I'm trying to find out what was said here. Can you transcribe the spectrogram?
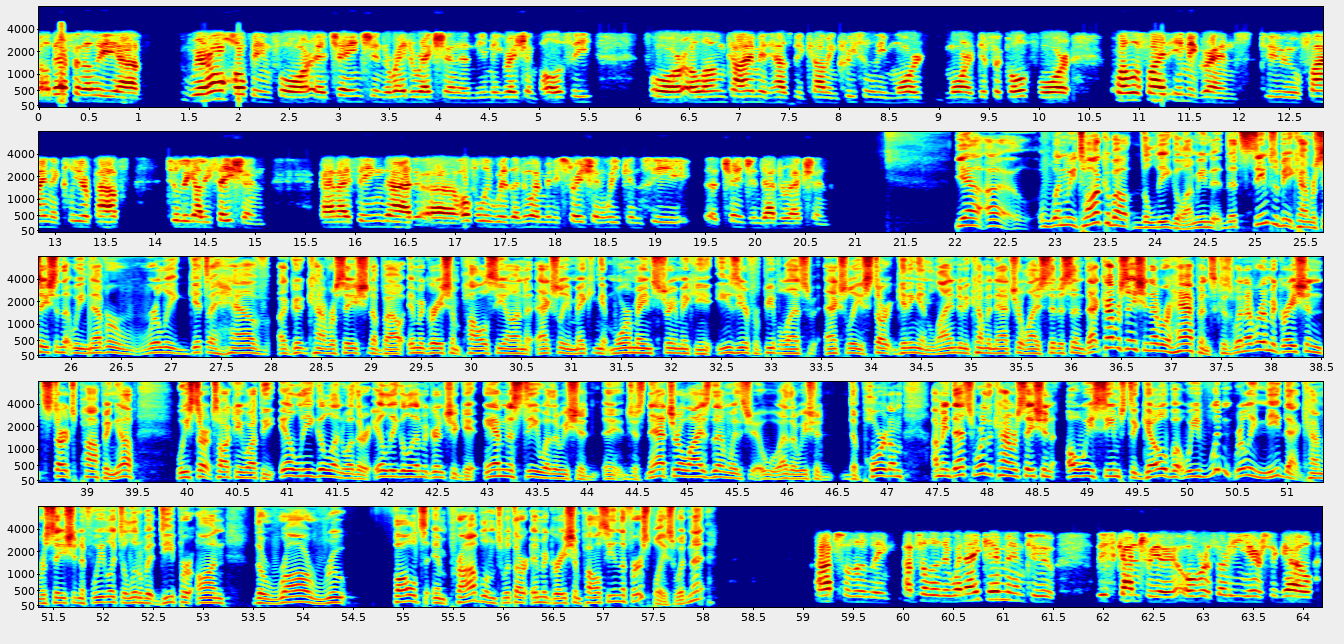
Well, definitely. Uh, we're all hoping for a change in the right direction in the immigration policy. For a long time, it has become increasingly more more difficult for qualified immigrants to find a clear path to legalization. And I think that uh, hopefully with the new administration, we can see a change in that direction. Yeah, uh, when we talk about the legal, I mean, that seems to be a conversation that we never really get to have a good conversation about immigration policy on actually making it more mainstream, making it easier for people to actually start getting in line to become a naturalized citizen. That conversation never happens because whenever immigration starts popping up, we start talking about the illegal and whether illegal immigrants should get amnesty, whether we should uh, just naturalize them, whether we should deport them. I mean, that's where the conversation always seems to go, but we wouldn't really need that conversation if we looked a little bit deeper on the raw root faults and problems with our immigration policy in the first place, wouldn't it? Absolutely. Absolutely. When I came into this country over 30 years ago,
